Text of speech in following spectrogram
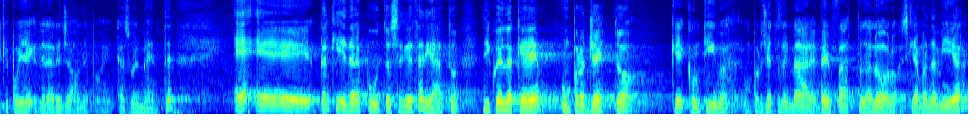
che poi è della regione, poi casualmente, e, e per chiedere appunto al segretariato di quello che è un progetto che continua, un progetto del mare ben fatto da loro che si chiama Namir,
